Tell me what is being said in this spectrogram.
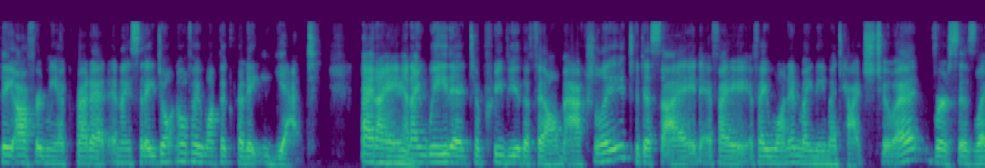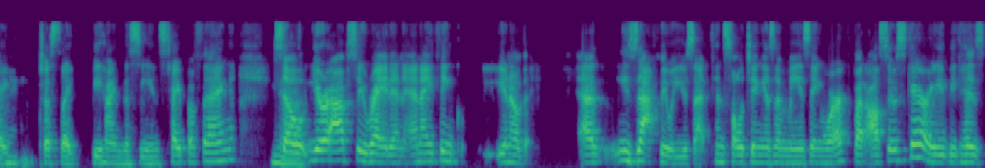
they offered me a credit. And I said, I don't know if I want the credit yet. And right. I and I waited to preview the film actually to decide if I if I wanted my name attached to it versus like right. just like behind the scenes type of thing. Yeah. So you're absolutely right. And and I think, you know, exactly what you said. Consulting is amazing work, but also scary because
